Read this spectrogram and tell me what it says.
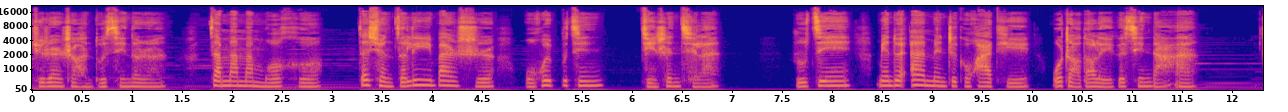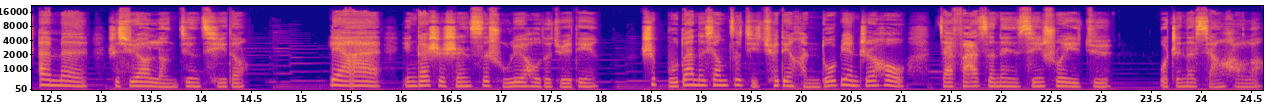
去认识很多新的人，在慢慢磨合，在选择另一半时，我会不禁谨慎起来。如今面对暧昧这个话题，我找到了一个新答案：暧昧是需要冷静期的，恋爱应该是深思熟虑后的决定。是不断的向自己确定很多遍之后，再发自内心说一句：“我真的想好了。”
